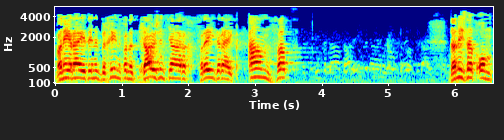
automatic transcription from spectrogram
Wanneer hij het in het begin van het duizendjarig vrederijk aanvat, dan is dat om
